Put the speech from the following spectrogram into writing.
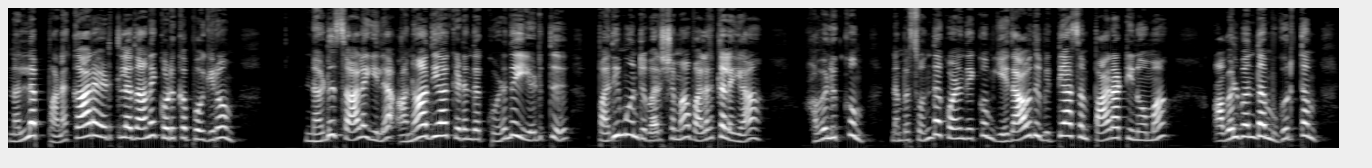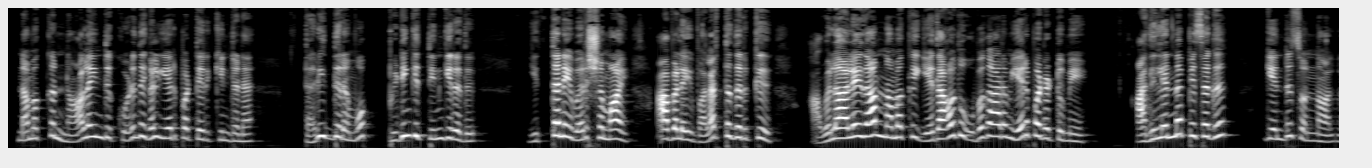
நல்ல பணக்கார இடத்துல தானே கொடுக்கப் போகிறோம். நடு சாலையில அனாதியா கிடந்த குழந்தையை எடுத்து பதிமூன்று வருஷமா வளர்க்கலையா? அவளுக்கும் நம்ம சொந்த குழந்தைக்கும் ஏதாவது வித்தியாசம் பாராட்டினோமா? அவள் வந்த முகூர்த்தம் நமக்கு நாலைந்து குழந்தைகள் ஏற்பட்டிருக்கின்றன. தரித்திரமோ பிடுங்கி தின்கிறது. இத்தனை வருஷமாய் அவளை வளர்த்ததற்கு அவளாலேதான் நமக்கு ஏதாவது உபகாரம் ஏற்படட்டுமே. அதில் என்ன பிசகு? என்று சொன்னாள்.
